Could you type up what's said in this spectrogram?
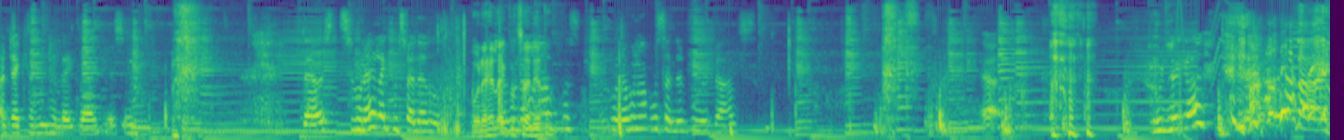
Og der kan hun heller ikke jeg sige. Der er også, hun er heller ikke på toilettet. Hun er heller ikke på toilettet. 100%, hun er 100 procent på mit værelse. Ja. Hun ligger... Nej.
